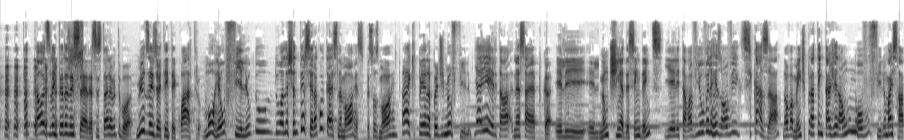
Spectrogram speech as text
Total desventuras em série. Essa história é muito boa. 1284, morreu o filho do, do Alexandre III. Acontece, né? Morre, as pessoas morrem. Ah, que pena, perdi meu filho. E aí ele tava, nessa época, ele, ele não tinha descendentes e ele tava viúvo, ele resolve se casar novamente pra tentar gerar um novo filho mais rápido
